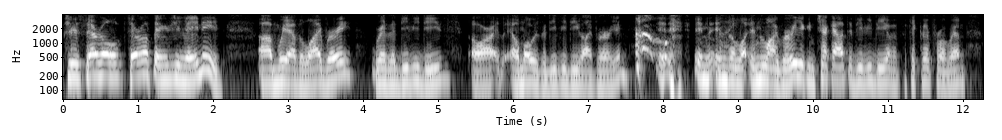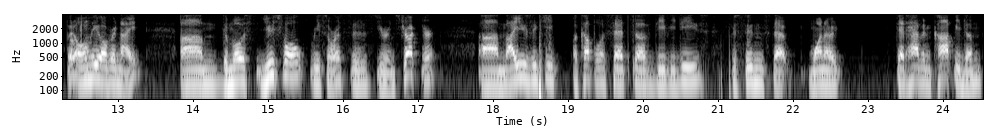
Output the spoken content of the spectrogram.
through several several things you may need. Um, we have the library where the DVDs are. Elmo is the DVD librarian. in, in, in the in the library, you can check out the DVD of a particular program, but Okay. only overnight. Um, the most useful resource is your instructor. Um, I usually keep a couple of sets of DVDs for students that want to that haven't copied them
